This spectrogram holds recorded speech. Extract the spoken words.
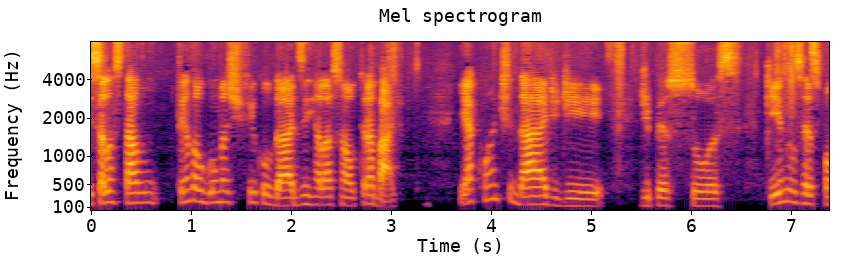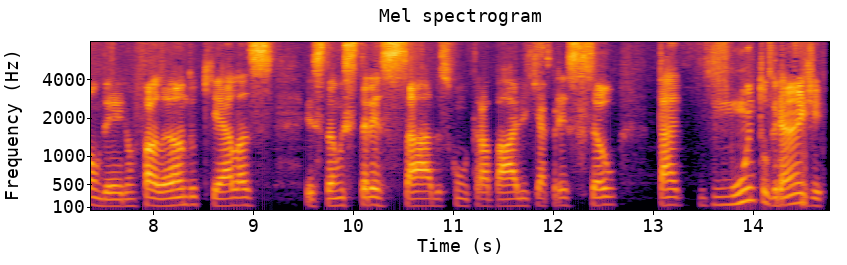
e se elas estavam tendo algumas dificuldades em relação ao trabalho. E a quantidade de, de pessoas que nos responderam falando que elas estão estressadas com o trabalho e que a pressão está muito grande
